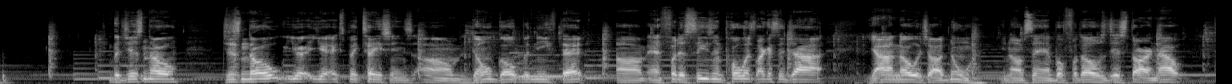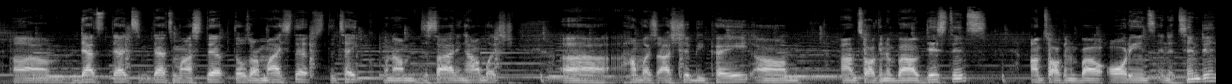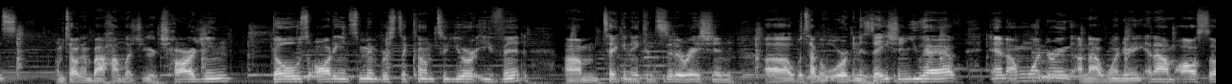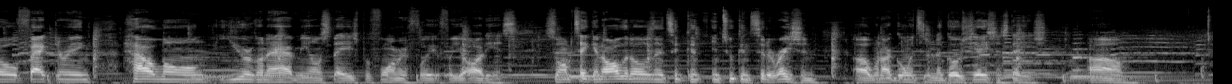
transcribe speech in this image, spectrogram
but just know, just know your your expectations. Um, don't go beneath that. Um, and for the seasoned poets, like I said, y'all, y'all know what y'all doing. You know what I'm saying? But for those just starting out, um, that's that's that's my step. Those are my steps to take when I'm deciding how much uh, how much I should be paid. Um, I'm talking about distance. I'm talking about audience and attendance. I'm talking about how much you're charging those audience members to come to your event. I'm taking in consideration uh, what type of organization you have, and I'm wondering, I'm not wondering, and I'm also factoring how long you're going to have me on stage performing for for your audience. So I'm taking all of those into into consideration uh, when I go into the negotiation stage. Um,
